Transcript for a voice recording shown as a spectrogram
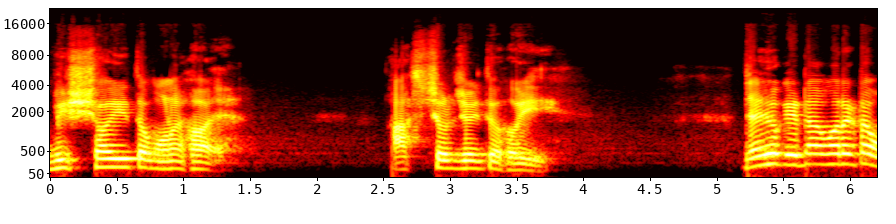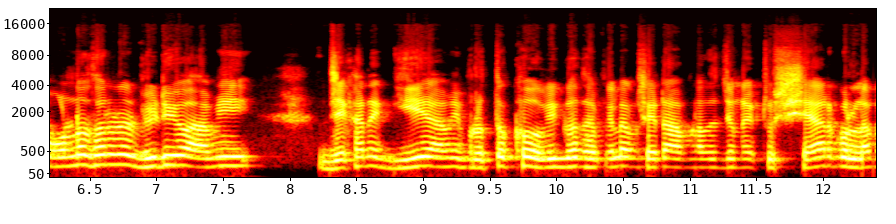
বিস্ময়িত মনে হয়, আশ্চর্যিত হই। যাই হোক, এটা আমার একটা অন্য ধরনের ভিডিও। আমি যেখানে গিয়ে আমি প্রত্যক্ষ অভিজ্ঞতা পেলাম, সেটা আপনাদের জন্য একটু শেয়ার করলাম।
